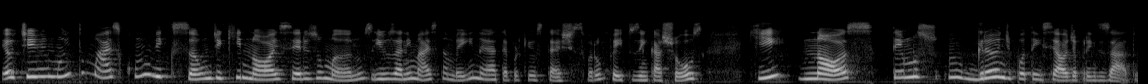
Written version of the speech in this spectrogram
eu tive muito mais convicção de que nós, seres humanos, e os animais também, né? Até porque os testes foram feitos em cachorros, que nós temos um grande potencial de aprendizado.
